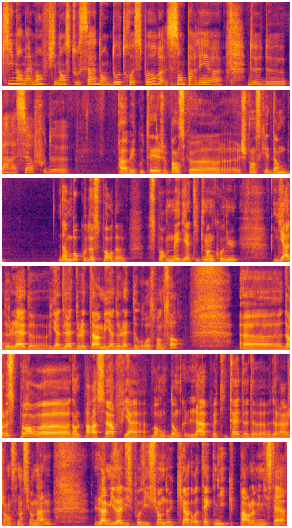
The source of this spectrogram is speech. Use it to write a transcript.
qui normalement finance tout ça dans d'autres sports, sans parler euh, de, de parasurf ou de... Ah, bah, écoutez, je pense que je pense que dans dans beaucoup de sports, de sports médiatiquement connus, il y a de l'aide, il y a de l'aide de l'État, mais il y a de l'aide de gros sponsors. Euh, dans le sport, euh, dans le parasurf, il y a bon, donc la petite aide de, de l'agence nationale la mise à disposition de cadres techniques par le ministère.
